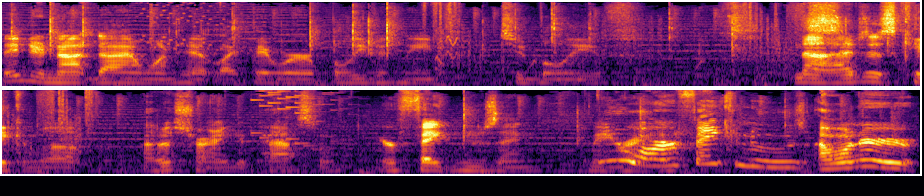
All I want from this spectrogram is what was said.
They do not die in one hit like they were believing me to believe. Nah, I just kick them up. I'm just trying to get past them. You're fake newsing. me You right are now. fake news. I wonder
